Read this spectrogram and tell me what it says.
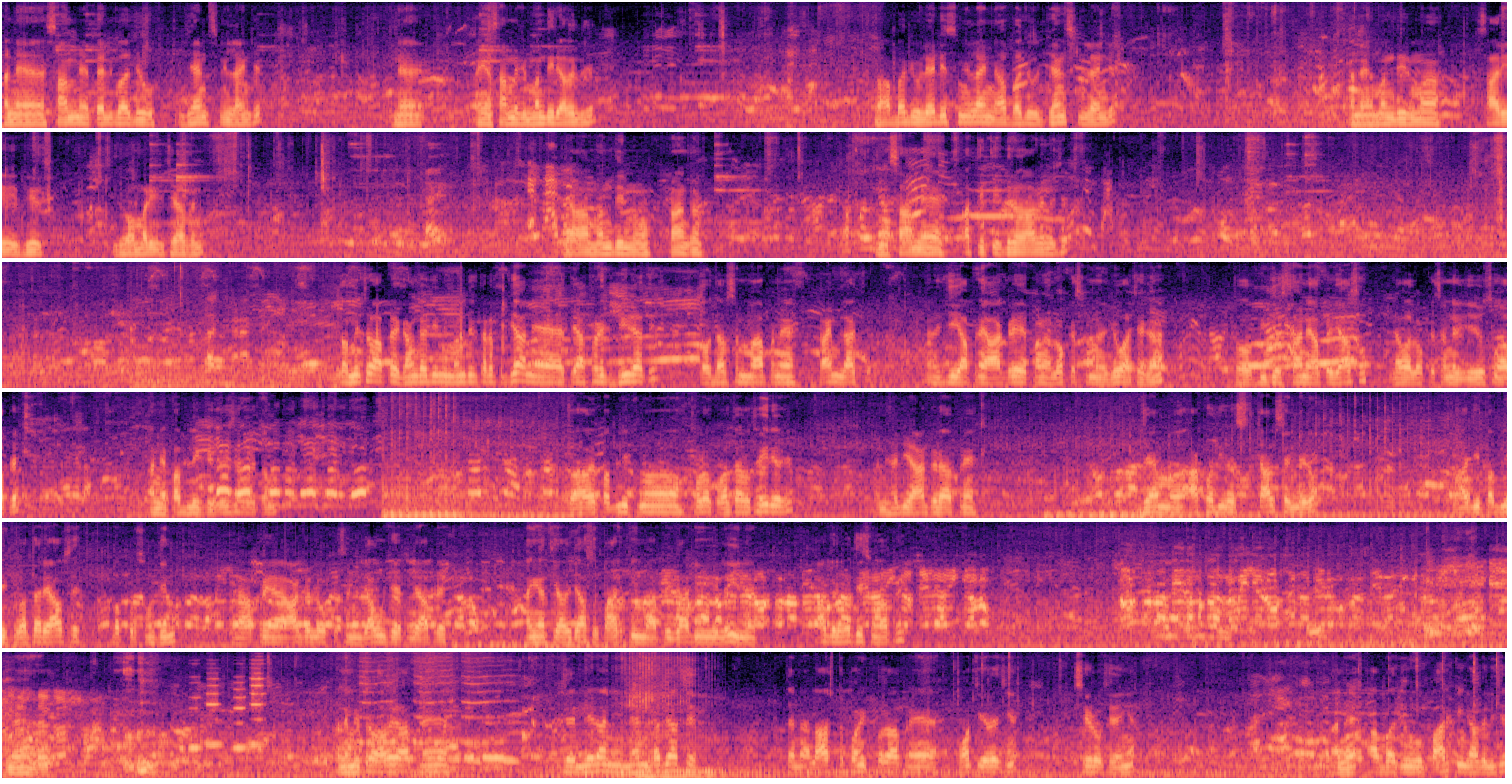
અને સામે પહેલી બાજુ જેન્ટ્સની લાઈન છે. ને અહીંયા સામે જે મંદિર આવેલું છે. તો આ બાજુ લેડીઝની લાઈન, આ બાજુ જેન્ટ્સની લાઈન છે. અને મંદિરમાં સારી એવી ભીડ જોવા મળી છે આપણને. આ મંદિરનું પ્રાંગણ સામે અતિથિ ગૃહ આવેલું છે. તો મિત્રો, આપણે ગંગાજીની મંદિર તરફ ગયા ને ત્યાં થોડીક ભીડ હતી. તો દર્શનમાં આપણને ટાઈમ લાગશે. અને હજી આપણે આગળ પણ લોકેશન જોવા છે ઘણા. તો બીજે સ્થાને આપણે જાશું. નવા લોકેશન જોઈશું આપણે. અને પબ્લિક જોઈ શકો તમે. તો હવે પબ્લિકનો થોડોક વધારો થઈ રહ્યો છે. અને હજી આગળ આપણે જેમ આખો દિવસ ચાલશે મેળો હજી પબ્લિક વધારે આવશે બપોર સુધીમાં પણ આપણે આગળ લોકેશન જવું છે એટલે આપણે અહીંયાથી હવે જાશું. પાર્કિંગમાં આપણી ગાડી લઈને આગળ વધીશું આપણે. અને મિત્રો, હવે આપણે જે મેળાની મેન બજાર છે, તેના લાસ્ટ પોઈન્ટ પર આપણે પહોંચી આવ્યા છીએ. છેડો છે અહીંયા. અને આ બાજુ પાર્કિંગ આવેલી છે.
